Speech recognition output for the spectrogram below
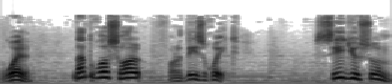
Well, that was all for this week. See you soon.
